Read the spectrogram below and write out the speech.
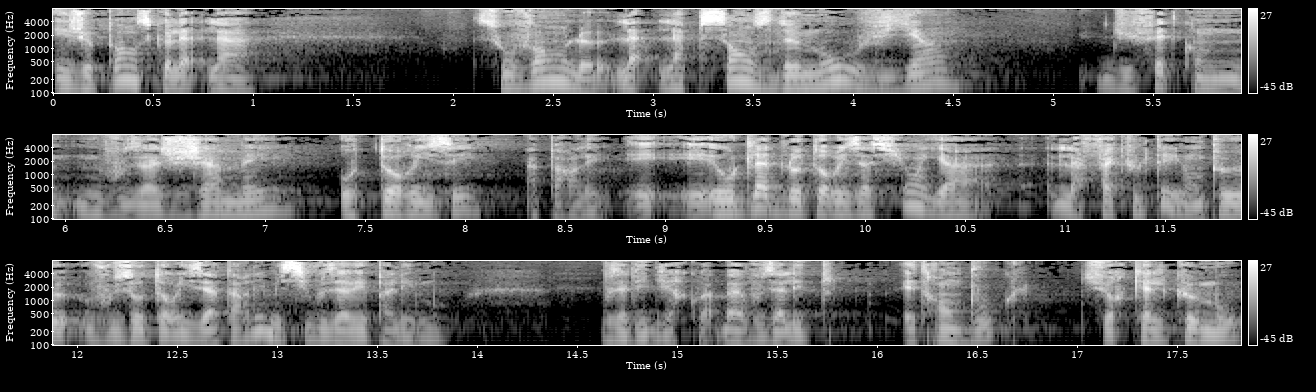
Et je pense que la, la souvent l'absence de mots vient du fait qu'on ne vous a jamais autorisé à parler. Et, au-delà de l'autorisation, il y a la faculté. On peut vous autoriser à parler, mais si vous n'avez pas les mots, vous allez dire quoi? Bah, Vous allez être en boucle sur quelques mots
